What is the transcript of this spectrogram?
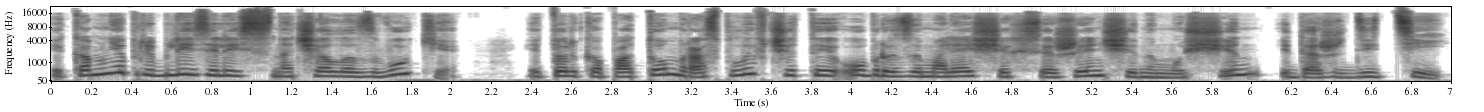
и ко мне приблизились сначала звуки, и только потом расплывчатые образы молящихся женщин и мужчин, и даже детей.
